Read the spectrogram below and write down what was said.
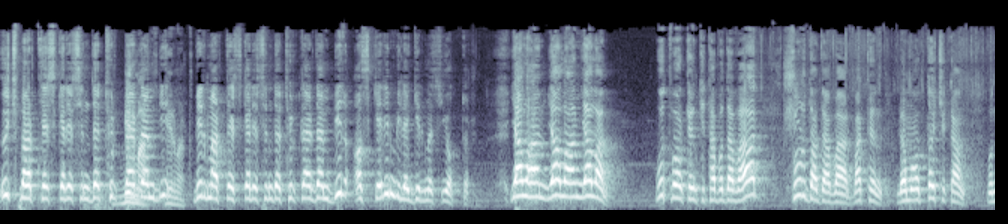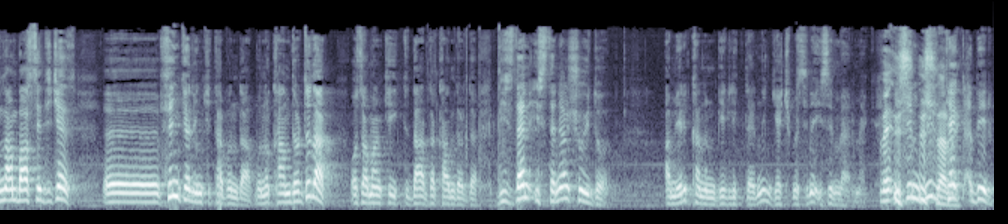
3 Mart tezkeresinde Türklerden Mart, bir, 1 Mart. 1 Mart tezkeresinde Türklerden bir askerin bile girmesi yoktur. Yalan, yalan, yalan. Woodwork'un kitabı da var, şurada da var. Bakın Le Monde'da çıkan, bundan bahsedeceğiz. Ee, Finkel'in kitabında bunu kandırdılar. O zamanki iktidar da kandırdı. Bizden istenen şuydu. Amerika'nın birliklerinin geçmesine izin vermek. Ve bizim üs bir vermek. tek bir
